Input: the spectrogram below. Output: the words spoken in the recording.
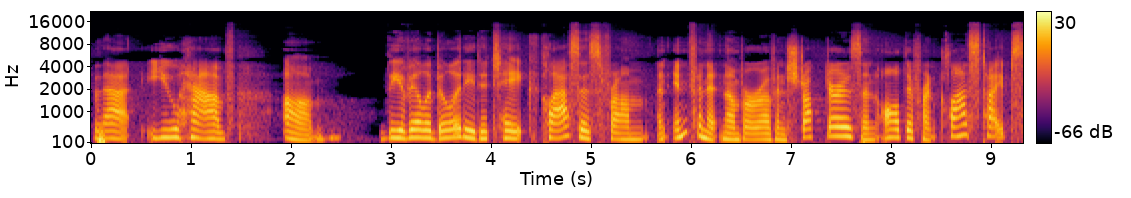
that you have um, the availability to take classes from an infinite number of instructors and all different class types,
